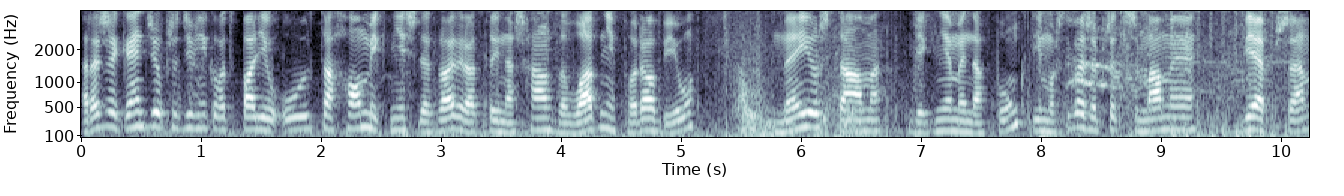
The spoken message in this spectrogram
Na razie Genji u przeciwników odpalił ulta, Homik nieźle zagrał, tutaj nasz Hanzo ładnie porobił. My już tam biegniemy na punkt i możliwe, że przetrzymamy wieprzem.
